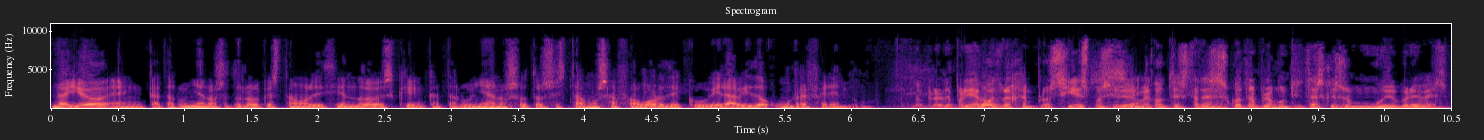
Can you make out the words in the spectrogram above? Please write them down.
No, yo en Cataluña, nosotros lo que estamos diciendo es que en Cataluña nosotros estamos a favor de que hubiera habido un referéndum. No, pero le ponía cuatro ejemplos. Si es posible que me contestaran esas cuatro preguntitas, que son muy breves.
